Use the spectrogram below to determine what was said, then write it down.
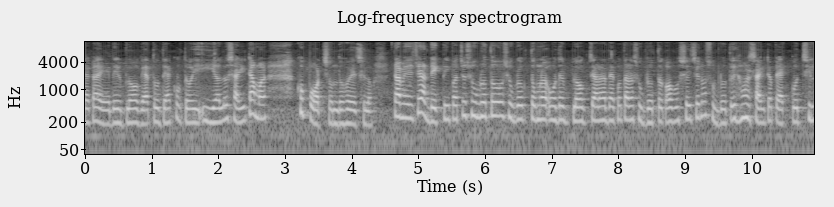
দেখা, এদের ব্লগ এত দেখো। তো এই ইয়েলো শাড়িটা আমার খুব পছন্দ হয়েছিল। তো আমি বলছি, আর দেখতেই পাচ্ছ সুব্রত সুব্রত, তোমরা ওদের ব্লগ যারা দেখো, তারা সুব্রতকে অবশ্যই চেনো। সুব্রতই আমার শাড়িটা প্যাক করছিল।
